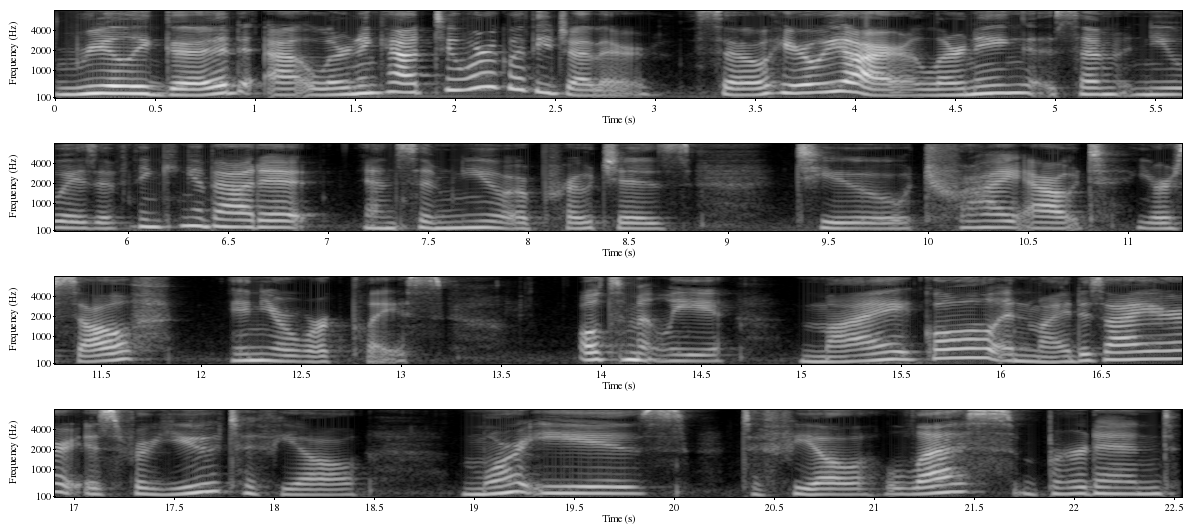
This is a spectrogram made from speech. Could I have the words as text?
really good at learning how to work with each other. So here we are, learning some new ways of thinking about it and some new approaches to try out yourself in your workplace. Ultimately, my goal and my desire is for you to feel more ease, to feel less burdened,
